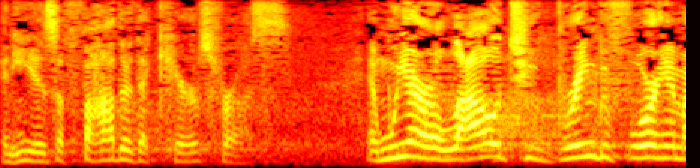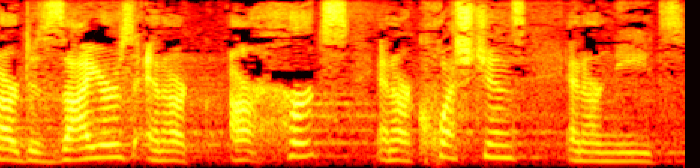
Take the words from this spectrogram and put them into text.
And He is a Father that cares for us. And we are allowed to bring before Him our desires and our, our hurts and our questions and our needs.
